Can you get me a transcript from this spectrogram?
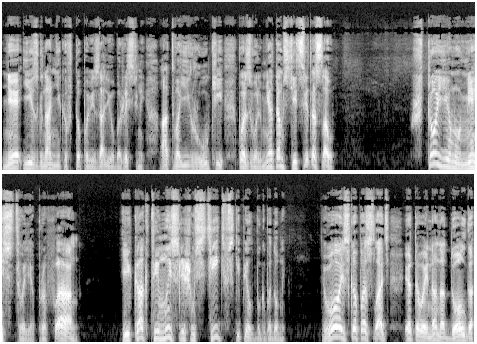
Не изгнанников то повязали, о божественный, а твои руки. Позволь мне отомстить Святославу. Что ему месть твоя, профан? И как ты мыслишь мстить? — вскипел богоподобный. Войско послать — это война надолго,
